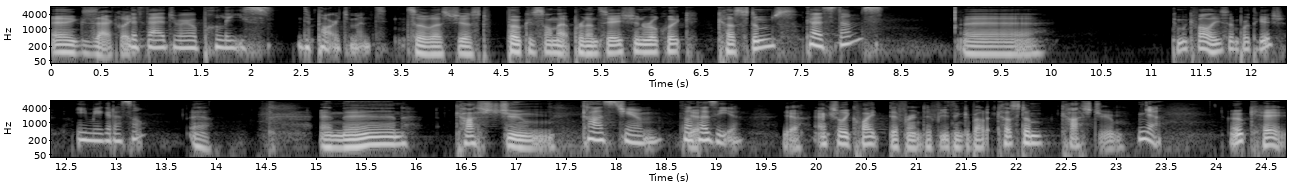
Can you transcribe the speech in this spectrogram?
Exactly. the federal police department. So let's just focus on that pronunciation real quick. Customs. Customs, uh, É... Como é que fala isso em português? imigração. É. And then costume. Costume, fantasia. Yeah, actually quite different if you think about it. Custom, costume. Yeah. Okay.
